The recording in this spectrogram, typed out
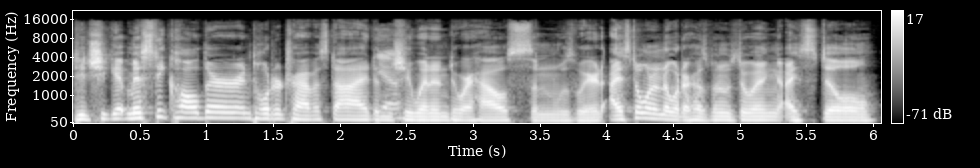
did she get Misty called her and told her Travis died, and Yeah. she went into her house and was weird? I still want to know what her husband was doing. I still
